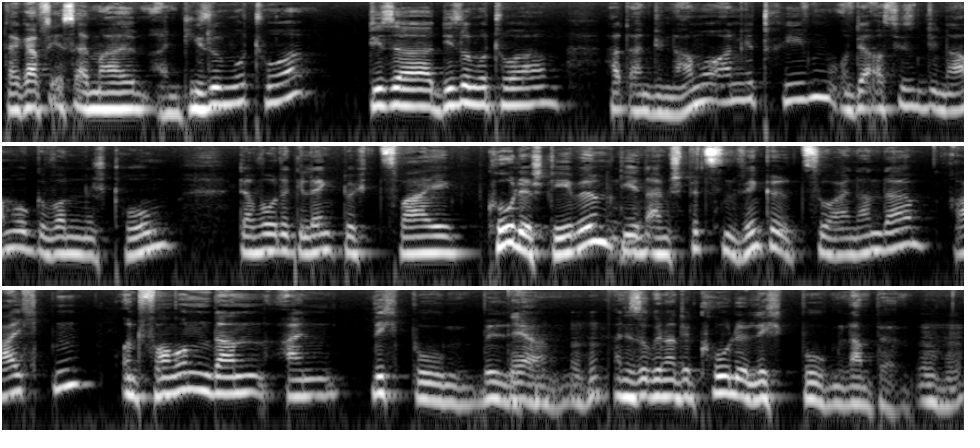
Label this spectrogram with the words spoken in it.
Da gab es erst einmal einen Dieselmotor. Dieser Dieselmotor hat ein Dynamo angetrieben und der aus diesem Dynamo gewonnene Strom der wurde gelenkt durch zwei Kohlestäbe, die in einem spitzen Winkel zueinander reichten und vorn dann einen Lichtbogen bildeten. Ja, mhm. Eine sogenannte Kohlelichtbogenlampe. Mhm.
